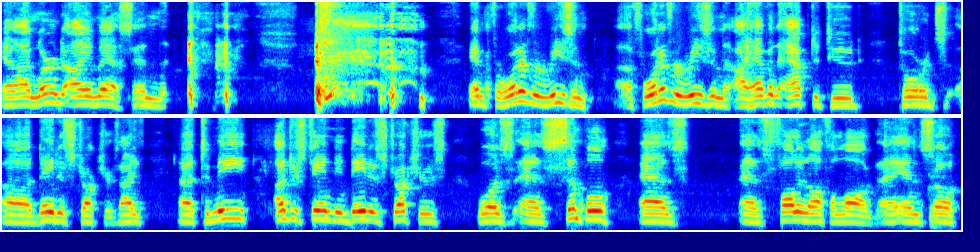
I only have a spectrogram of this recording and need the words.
and i learned ims and and for whatever reason uh, for whatever reason i have an aptitude towards uh, data structures i uh, to me understanding data structures was as simple as as falling off a log. And so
